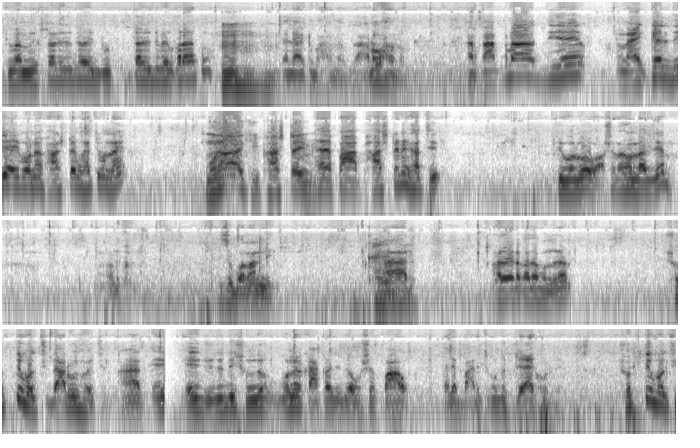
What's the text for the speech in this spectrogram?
কিংবা মিক্সচারে যদি ওই দুধটা যদি বের করা যেত হুম হুম হুম। তাহলে একটু ভালো লাগতো আরও ভালো লাগতো। আর কাঁকড়া দিয়ে নারকেল দিয়ে এই মনে ফার্স্ট টাইম খাচ্ছি মনে হয়। মনে হয় কি? ফার্স্ট টাইম হ্যাঁ ফার্স্ট টাইমে খাচ্ছি। কি বলব অসাধারণ লাগছে। কিছু বলার নেই। আর আরও একটা কথা বন্ধুরা সত্যি বলছি দারুণ হয়েছে। আর এই এই যদি সুন্দরবনের কাঁকড়া যদি অবশ্যই পাও তাহলে বাড়িতে কিন্তু ট্রাই করবে। সত্যি বলছি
